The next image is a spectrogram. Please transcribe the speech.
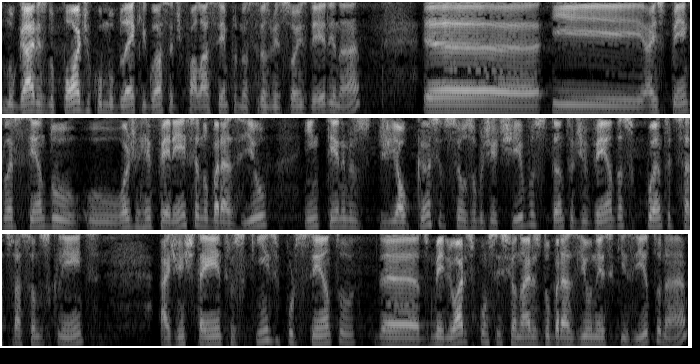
lugares no pódio, como o Black gosta de falar sempre nas transmissões dele, né? É, e a Spengler sendo o, hoje referência no Brasil em termos de alcance dos seus objetivos, tanto de vendas quanto de satisfação dos clientes. A gente está entre os 15% eh, dos melhores concessionários do Brasil nesse quesito, né?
